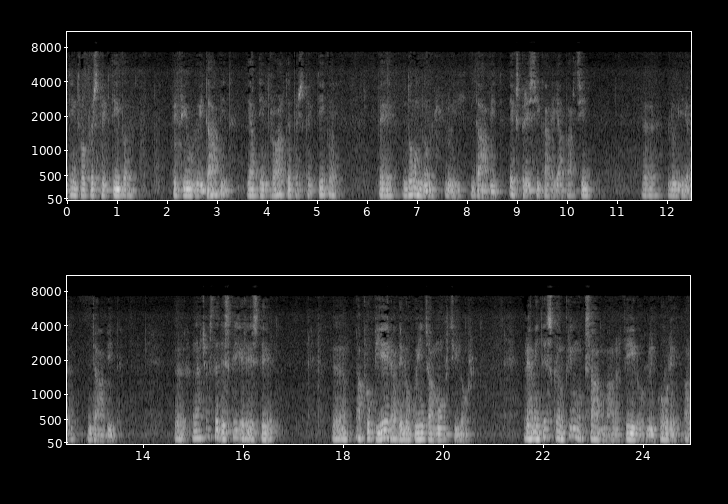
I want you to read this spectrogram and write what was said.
dintr-o perspectivă pe fiul lui David, iar dintr-o altă perspectivă pe Domnul lui David, expresii care îi aparțin uh, lui uh, David. În această descriere este apropierea de locuința morților. Reamintesc că în primul psalm al fiilor lui Core al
